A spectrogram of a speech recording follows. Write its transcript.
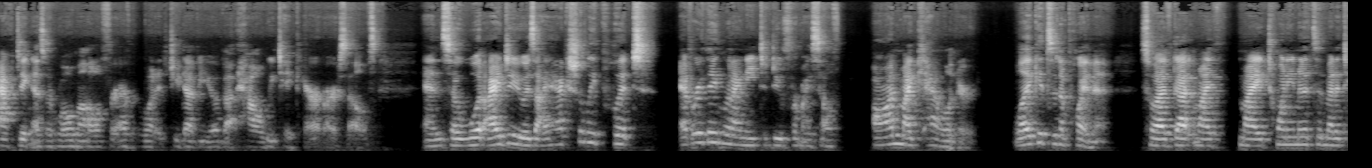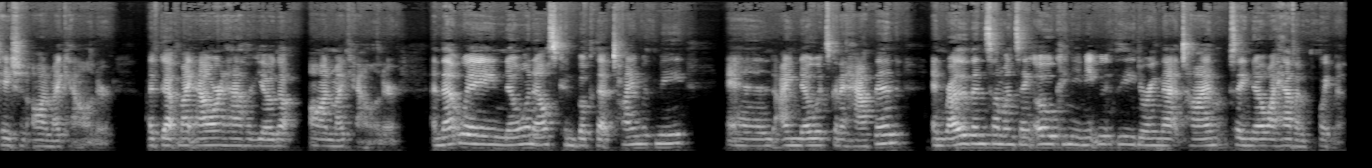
acting as a role model for everyone at GW about how we take care of ourselves. And so what I do is I actually put everything that I need to do for myself on my calendar, like it's an appointment. So I've got my my 20 minutes of meditation on my calendar. I've got my hour and a half of yoga on my calendar. And that way no one else can book that time with me and I know it's going to happen. And rather than someone saying, "Oh, can you meet with me during that time?" say, "No, I have an appointment."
